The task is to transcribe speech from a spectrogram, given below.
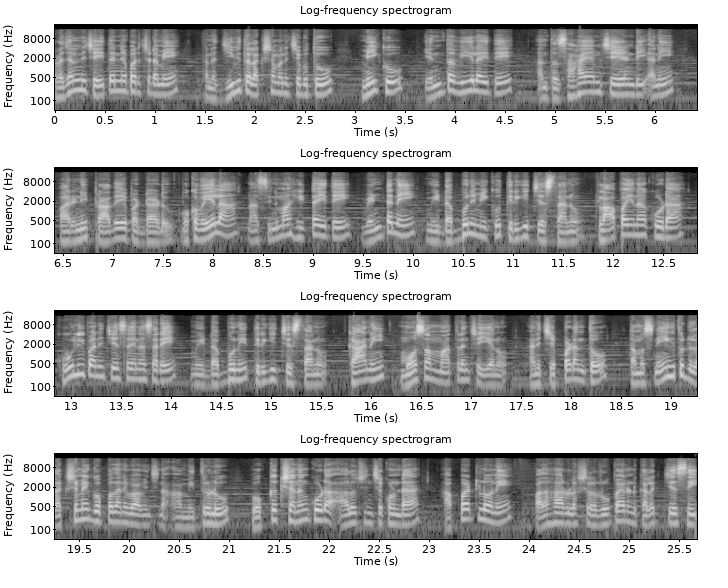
ప్రజల్ని చైతన్యపరచడమే తన జీవిత లక్ష్యమని చెబుతూ మీకు ఎంత వీలైతే అంత సహాయం చేయండి అని వారిని ప్రాధేయపడ్డాడు. ఒకవేళ నా సినిమా హిట్ అయితే వెంటనే మీ డబ్బుని మీకు తిరిగిచ్చేస్తాను. ఫ్లాప్ అయినా కూడా కూలీ పని చేసైనా సరే మీ డబ్బుని తిరిగిచ్చేస్తాను. కానీ మోసం మాత్రం చెయ్యను అని చెప్పడంతో తమ స్నేహితుడి లక్ష్యమే గొప్పదని భావించిన ఆ మిత్రులు ఒక్క క్షణం కూడా ఆలోచించకుండా అప్పట్లోనే పదహారు లక్షల రూపాయలను కలెక్ట్ చేసి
